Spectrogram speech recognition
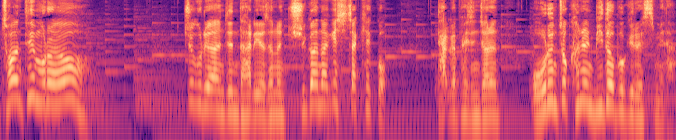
저한테 물어요? 쭈그려 앉은 다리에서는 쥐가 나기 시작했고, 다급해진 저는 오른쪽 칸을 믿어보기로 했습니다.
